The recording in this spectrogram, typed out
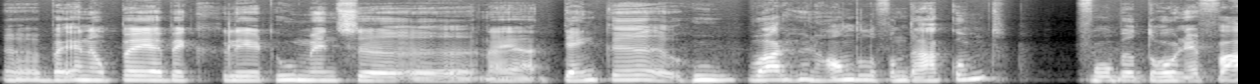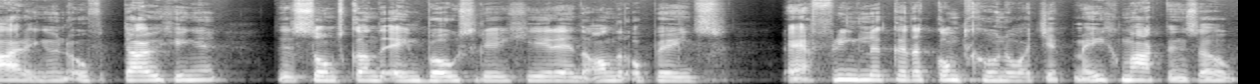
Eh, bij NLP heb ik geleerd hoe mensen eh, nou ja, denken, hoe, waar hun handelen vandaan komt. Bijvoorbeeld door hun ervaringen, hun overtuigingen. Dus soms kan de een boos reageren en de ander opeens nou ja, vriendelijker. Dat komt gewoon door wat je hebt meegemaakt en zo.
